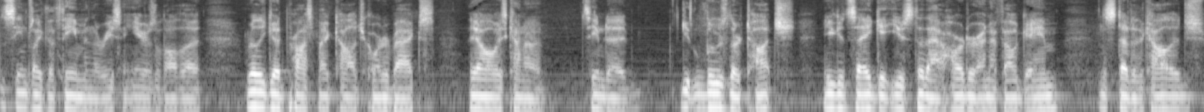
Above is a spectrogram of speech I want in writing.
it seems like the theme in the recent years with all the really good prospect college quarterbacks. They always kind of seem to get, lose their touch, you could say, get used to that harder NFL game instead of the college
